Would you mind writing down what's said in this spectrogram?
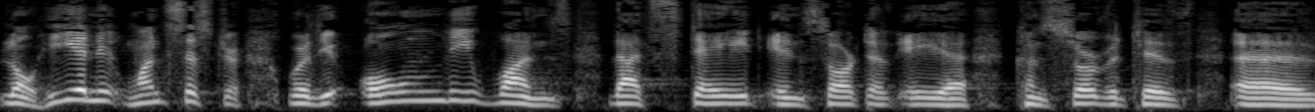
no, he and one sister were the only ones that stayed in sort of a uh, conservative, uh,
